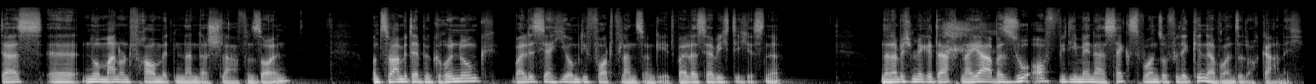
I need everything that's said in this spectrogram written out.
dass äh, nur Mann und Frau miteinander schlafen sollen. Und zwar mit der Begründung, weil es ja hier um die Fortpflanzung geht, weil das ja wichtig ist, ne? Und dann habe ich mir gedacht, naja, aber so oft wie die Männer Sex wollen, so viele Kinder wollen sie doch gar nicht.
